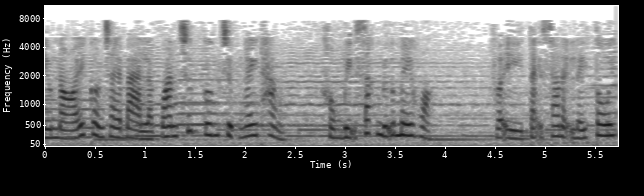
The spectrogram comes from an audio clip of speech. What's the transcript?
Nếu nói con trai bà là quan chức cương trực ngay thẳng, Không bị sắc nữ mê hoặc Vậy tại sao lại lấy tôi?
